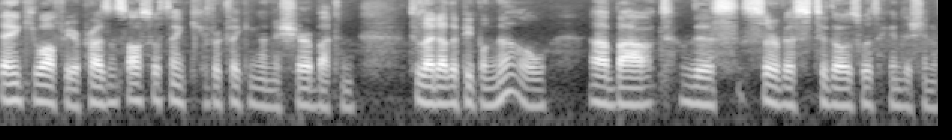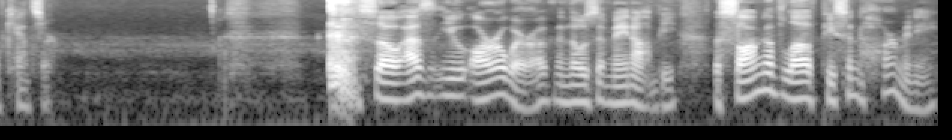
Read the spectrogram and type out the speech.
Thank you all for your presence. Also thank you for clicking on the share button to let other people know about this service to those with a condition of cancer. so as you are aware of, and those that may not be, the Song of Love, Peace and Harmony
